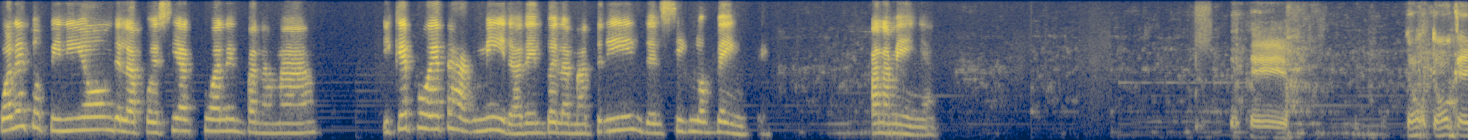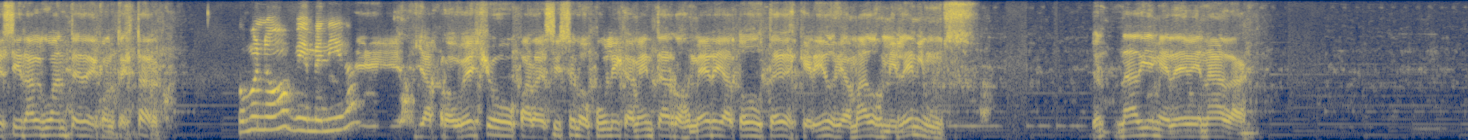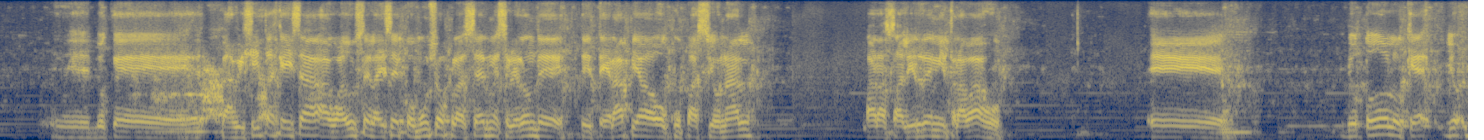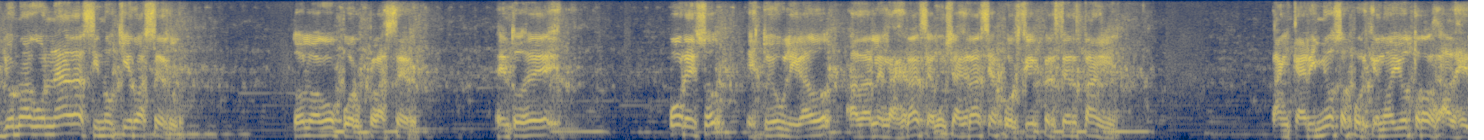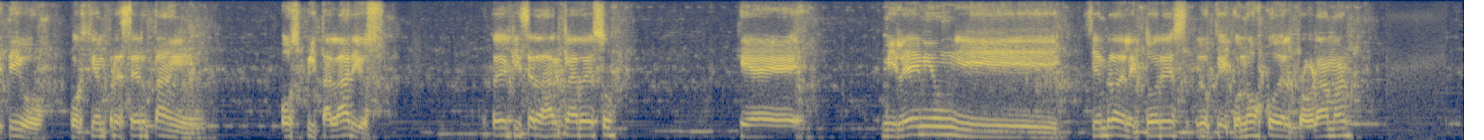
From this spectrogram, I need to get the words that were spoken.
¿Cuál es tu opinión de la poesía actual en Panamá? ¿Y qué poetas admira dentro de la matriz del siglo XX panameña? Eh, tengo que decir algo antes de contestar. ¿Cómo no? Bienvenida. Y, aprovecho para decírselo públicamente a Rosmer y a todos ustedes, queridos y amados millenniums. nadie me debe nada. Eh, lo que las visitas que hice a Aguadulce las hice con mucho placer, me sirvieron de, terapia ocupacional para salir de mi trabajo. Eh, yo todo lo que yo, yo no hago nada si no quiero hacerlo todo lo hago por placer. Entonces, por eso estoy obligado a darles las gracias. Muchas gracias por siempre ser tan, tan cariñosos, porque no hay otro adjetivo, por siempre ser tan hospitalarios. Entonces quisiera dejar claro eso, que Millennium y Siembra de Lectores, lo que conozco del programa,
